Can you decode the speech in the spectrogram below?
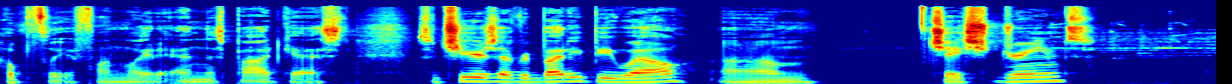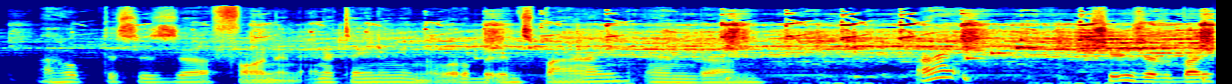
hopefully a fun way to end this podcast. So cheers, everybody. Be well. Um, chase your dreams. I hope this is uh, fun and entertaining and a little bit inspiring. And um, all right, cheers, everybody.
